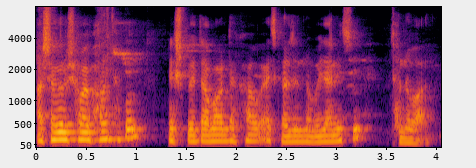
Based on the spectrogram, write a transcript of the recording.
আশা করি সবাই ভালো থাকুন। নেক্সট পেতে আবার দেখা হবে। আজকের জন্য আমি জানিয়েছি ধন্যবাদ।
